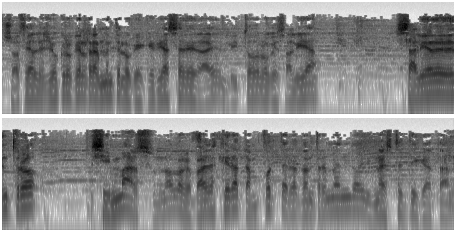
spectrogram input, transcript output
sociales. Yo creo que él realmente lo que quería ser era él y todo lo que salía, salía de dentro sin más, ¿no? Lo que pasa es que era tan fuerte, era tan tremendo y una estética tan,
